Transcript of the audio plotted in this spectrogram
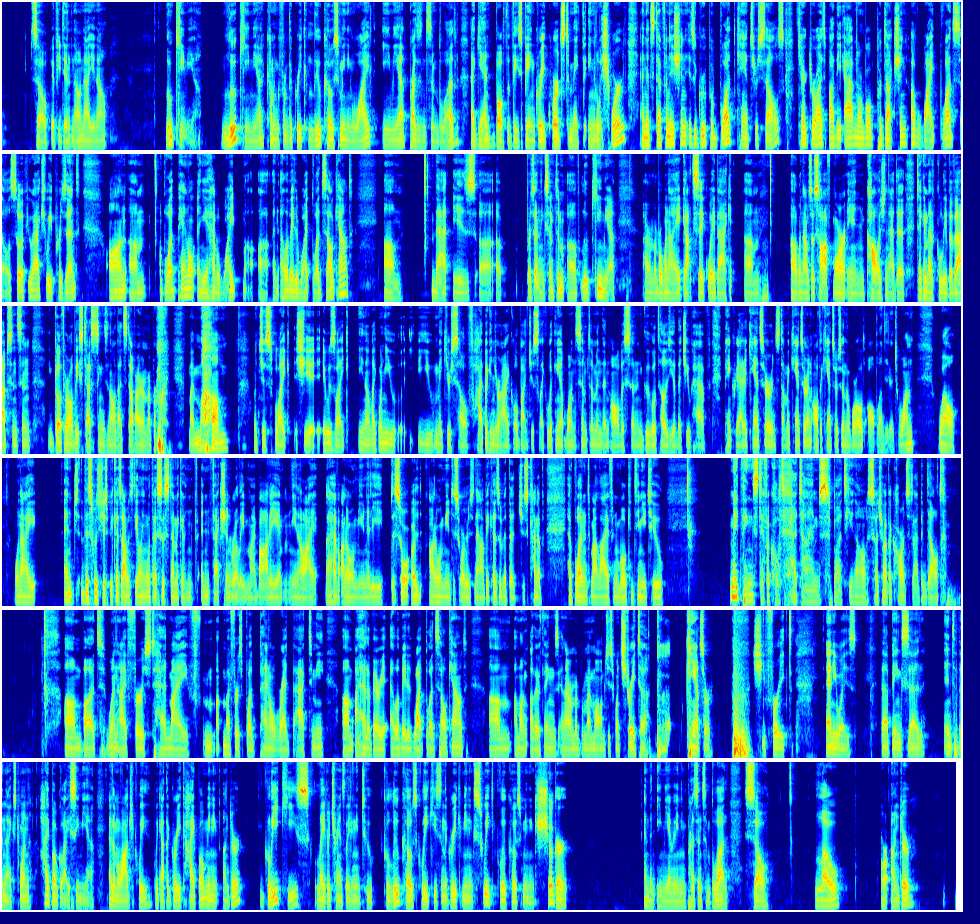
So if you didn't know, now you know. Leukemia. Leukemia, coming from the Greek leukos, meaning white, emia, presence in blood. Again, both of these being Greek words to make the English word. And its definition is a group of blood cancer cells characterized by the abnormal production of white blood cells. So if you actually present on um, a blood panel and you have a white, uh, uh, an elevated white blood cell count, um, that is uh, a presenting symptom of leukemia. I remember when I got sick way back um, uh, when I was a sophomore in college and I had to take a medical leave of absence and go through all these testings and all that stuff. I remember my, my mom which is like she it was like you know like when you you make yourself hypochondriacal by just like looking at one symptom and then all of a sudden google tells you that you have pancreatic cancer and stomach cancer and all the cancers in the world all blended into one well when i and this was just because I was dealing with a systemic infection, really, my body. Um, you know, I, I have autoimmunity disorder, uh, autoimmune disorders now because of it that just kind of have bled into my life and will continue to make things difficult at times, but you know, such are the cards that I've been dealt. Um, but when I first had my my first blood panel read back to me, um, I had a very elevated white blood cell count, um, among other things. And I remember my mom just went straight to cancer. she freaked. Anyways, that being said, into the next one hypoglycemia. Etymologically, we got the Greek hypo meaning under, glycos later translating into glucose, glycos in the Greek meaning sweet, glucose meaning sugar, and then emia meaning presence in blood. So low or under,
